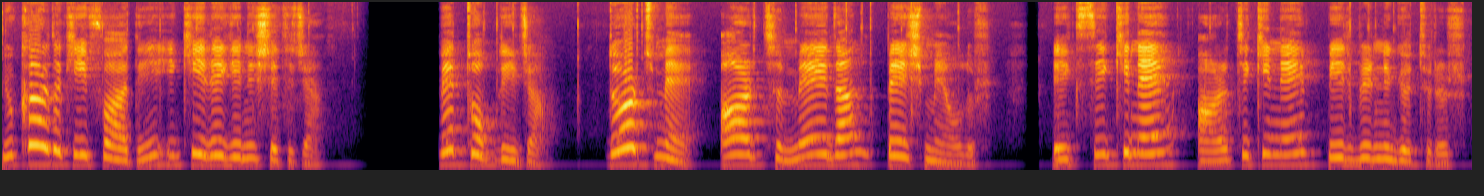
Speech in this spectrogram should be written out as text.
Yukarıdaki ifadeyi 2 ile genişleteceğim. Ve toplayacağım. 4m artı m'den 5m olur. Eksi 2n artı 2n birbirini götürür.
